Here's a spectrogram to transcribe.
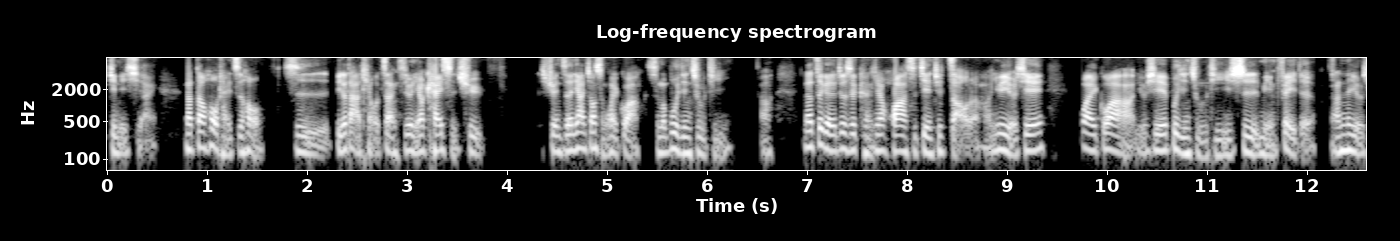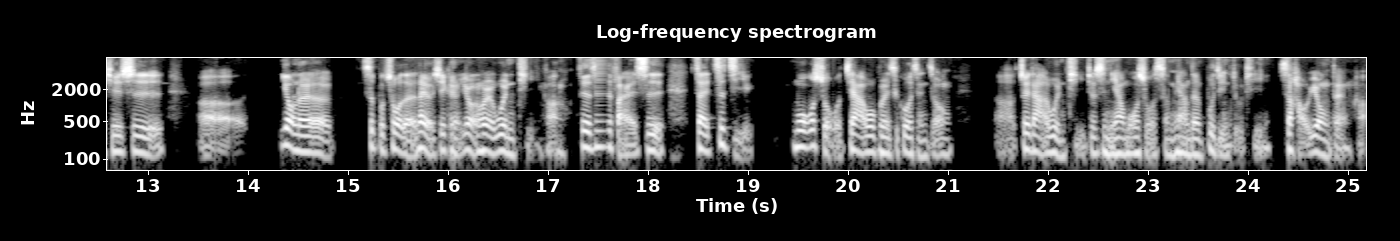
建立起来。那到后台之后是比较大的挑战，只有你要开始去。选择你要装什么外挂，什么布景主题啊？那这个就是可能要花时间去找了哈，因为有些外挂，有些布景主题是免费的，啊，那有些是呃用了是不错的，那有些可能用了会有问题哈。这个是反而是在自己摸索架 WordPress 过程中啊、最大的问题，就是你要摸索什么样的布景主题是好用的哈，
